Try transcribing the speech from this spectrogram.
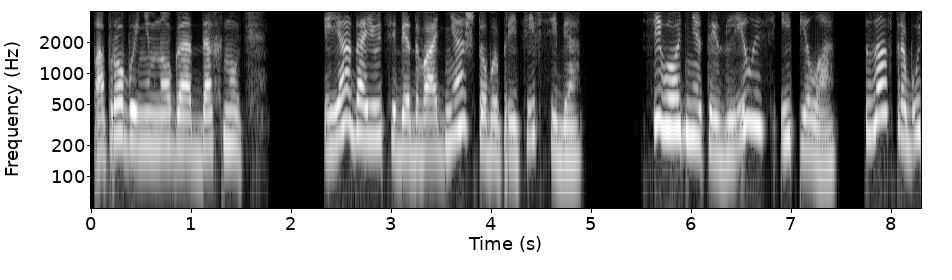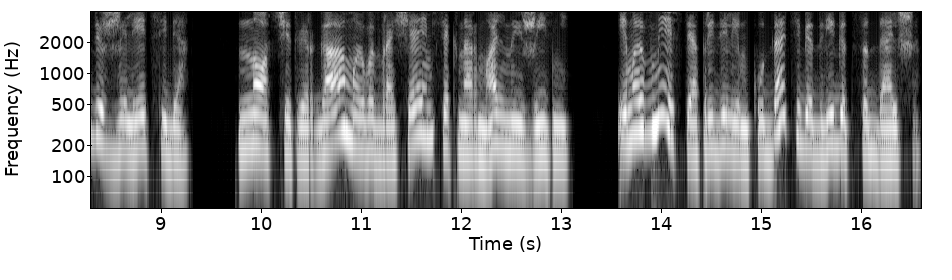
«Попробуй немного отдохнуть. Я даю тебе два дня, чтобы прийти в себя. Сегодня ты злилась и пила. Завтра будешь жалеть себя. Но с четверга мы возвращаемся к нормальной жизни. И мы вместе определим, куда тебе двигаться дальше.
